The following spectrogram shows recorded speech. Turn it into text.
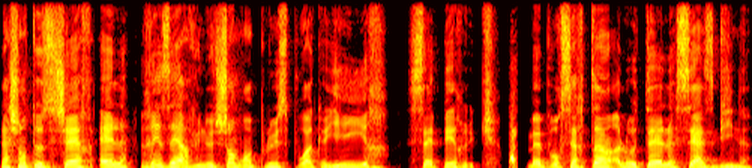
la chanteuse Cher, elle, réserve une chambre en plus pour accueillir ses perruques. Mais pour certains, l'hôtel, c'est has-been.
